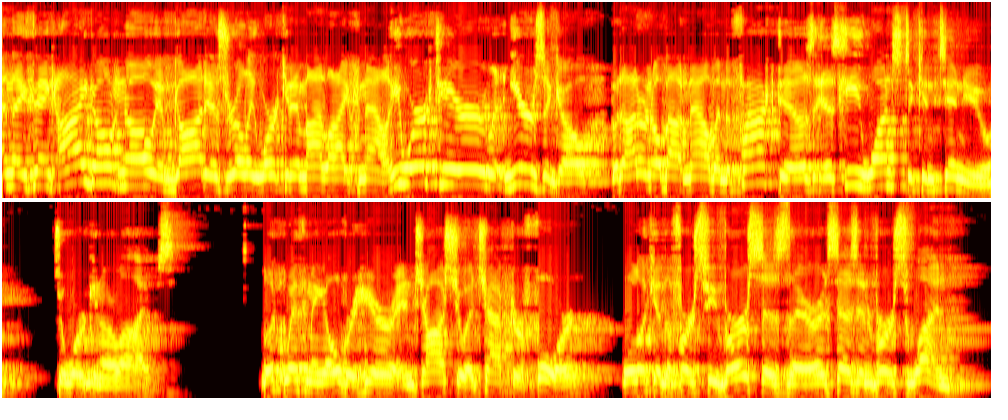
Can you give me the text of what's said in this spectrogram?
and they think, I don't know if God is really working in my life now. He worked here years ago, but I don't know about now. But the fact is, is He wants to continue to work in our lives. Look with me over here in Joshua chapter 4. We'll look at the first few verses there. It says in verse 1,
